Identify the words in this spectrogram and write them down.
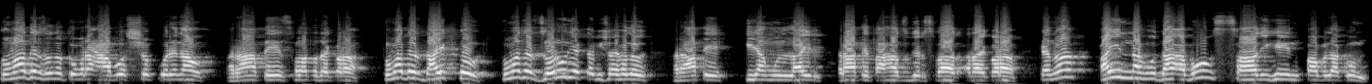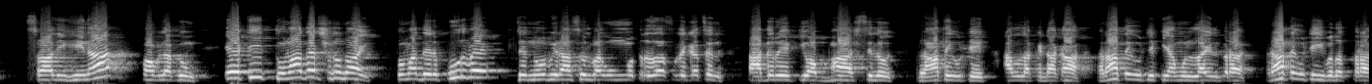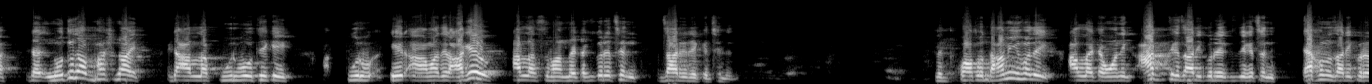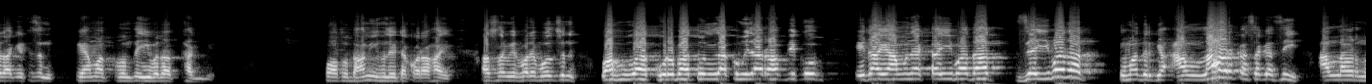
তোমাদের জন্য তোমরা আবশ্যক করে নাও, রাতে সালাত আদায় করা। তোমাদের দায়িত্ব, তোমাদের জরুরি একটা বিষয় হলো রাতে কিয়ামুল লাইল, রাতে তাহাজ্জুদের সালাত আদায় করা। কেন? ফাইন্নাহু দাআবু সালিহিন ক্বাবলাকুম, সালিহিনা ক্বাবলাকুম। এটি তোমাদের শুধু নয়, তোমাদের পূর্বে যে নবী রাসূল বা উম্মত রাসূল গেছেন, তাদেরও একটি অভ্যাস ছিল, রাতে উঠে আল্লাহকে ডাকা, রাতে উঠে কিয়ামুল লাইল করা, রাতে উঠে ইবাদত করা। এটা নতুন অভ্যাস নয়, এটা আল্লাহ পূর্ব থেকে, পূর্ব, এর আমাদের আগেও আল্লাহ সুবহান এটা কি করেছেন? জারি রেখেছিলেন। কত দামি হলে আল্লাহ এটা অনেক আগ থেকে জারি করে রেখেছেন, এখনও জারি করে রেখেছেন, কেয়ামত পর্যন্ত ইবাদত থাকবে। কত দামি হলে এটা করা হয়। আসলাম, এরপরে বলছেন ওয়াহুয়া কুরবাতুল্লাকুম ইলা রাব্বিকুম। এটা এমন একটা ইবাদত, যে ইবাদত তোমাদেরকে আল্লাহর কাছাকাছি, আল্লাহর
